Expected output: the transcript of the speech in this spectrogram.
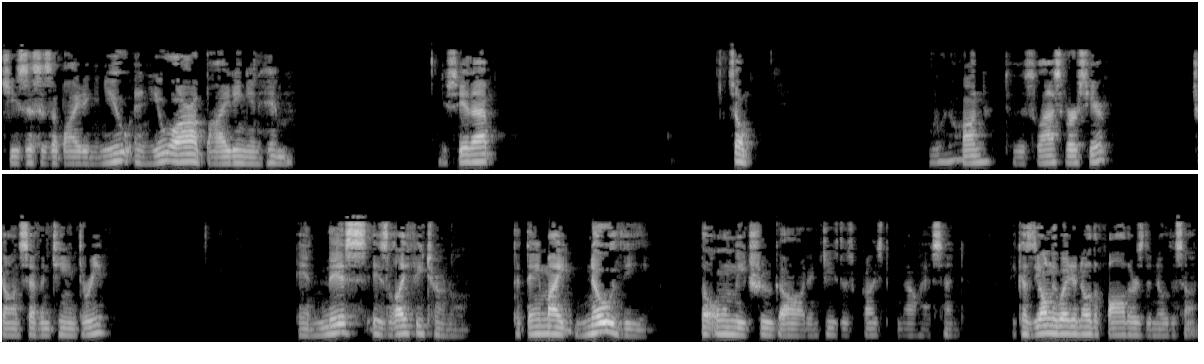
Jesus is abiding in you and you are abiding in Him. You see that? So, moving on to this last verse here, John 17, 3. And this is life eternal, that they might know thee, the only true God, and Jesus Christ whom thou hast sent. Because the only way to know the Father is to know the Son.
